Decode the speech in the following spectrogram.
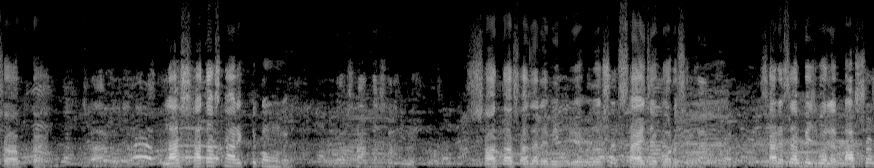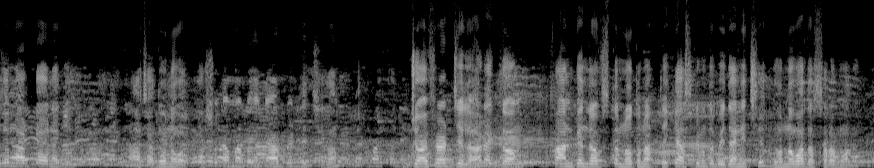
সব খায় লাস্ট সাতাশ না আরেকটু কম হবে? সাতাশ হাজারে বিক্রি হবে। দর্শক সাইজে বড় ছিল। সাড়ে ছাব্বিশ বলে, পাঁচশোর জন্য আটকায় নাকি? আচ্ছা ধন্যবাদ। দর্শক, আমরা আপনাদেরকে আপডেট দিচ্ছিলাম। জয়ফ্রাট জেলার একদম প্রাণ কেন্দ্র অবস্থিত নতুন হাট থেকে। আজকের মতো বিদায় নিচ্ছি। ধন্যবাদ, আসসালামু আলাইকুম।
